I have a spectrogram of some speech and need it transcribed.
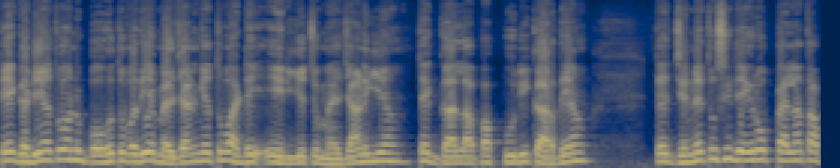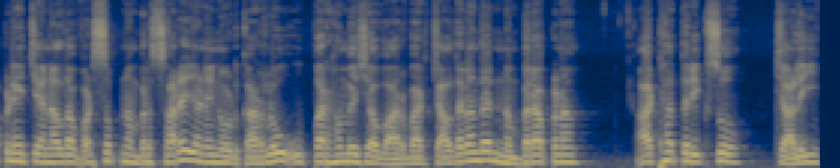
ਤੇ ਗੱਡੀਆਂ ਤੁਹਾਨੂੰ ਬਹੁਤ ਵਧੀਆ ਮਿਲ ਜਾਣਗੀਆਂ, ਤੁਹਾਡੇ ਏਰੀਆ 'ਚ ਮਿਲ ਜਾਣਗੀਆਂ। ਤੇ ਗੱਲ ਆਪਾਂ ਪੂਰੀ ਕਰਦੇ ਹਾਂ। ਤੇ ਜਿੰਨੇ ਤੁਸੀਂ ਦੇਖ ਰਹੇ ਹੋ, ਪਹਿਲਾਂ ਤਾਂ ਆਪਣੇ ਚੈਨਲ ਦਾ WhatsApp ਨੰਬਰ ਸਾਰੇ ਜਣੇ ਨੋਟ ਕਰ ਲਓ। ਉੱਪਰ ਹਮੇਸ਼ਾ ਵਾਰ-ਵਾਰ ਚੱਲਦਾ ਰਹਿੰਦਾ। ਨੰਬਰ ਆਪਣਾ 78140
